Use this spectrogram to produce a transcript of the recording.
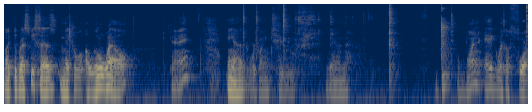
like the recipe says, make a, a little well, okay? And we're going to then beat one egg with a fork.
